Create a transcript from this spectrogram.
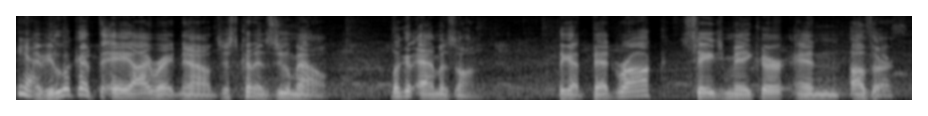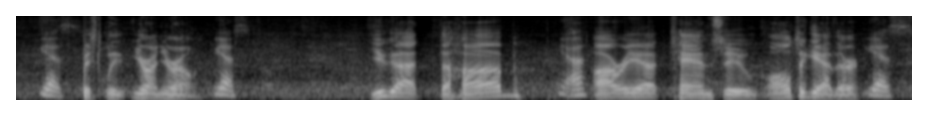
Yeah. If you look at the AI right now, just kind of zoom out. Look at Amazon. They got Bedrock, SageMaker, and other. Yes, Basically, you're on your own. yes, You got the Hub, yeah, Aria, Tanzu, all together. yes.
